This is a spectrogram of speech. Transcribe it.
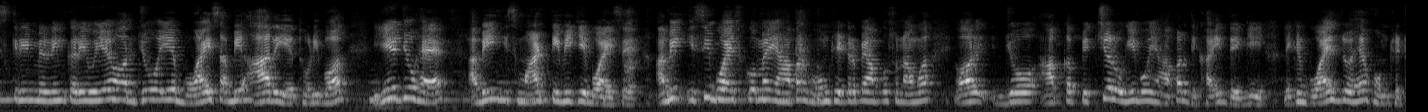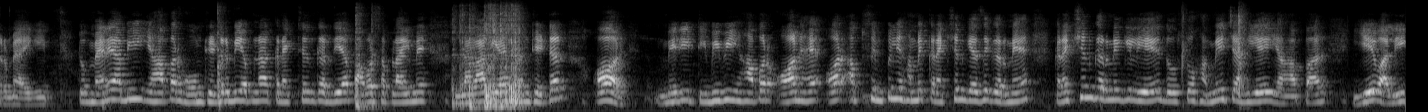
स्क्रीन में रिंग करी हुई है और जो ये वॉइस अभी आ रही है थोड़ी बहुत, ये जो है, अभी स्मार्ट टीवी की वॉइस है। अभी इसी वॉइस को मैं यहाँ पर होम थिएटर पे आपको सुनाऊँगा और जो आपका पिक्चर होगी वो यहाँ पर दिखाई देगी। लेकिन वॉइस जो है होम थिएटर में आएगी। तो मैंने अभी यहाँ पर होम थिएटर भी अपना कनेक्शन कर दिया पावर सप्लाई में लगा दिया है होम थिएटर और मेरी टीवी भी यहाँ पर ऑन है और अब सिंपली हमें कनेक्शन कैसे करने हैं? कनेक्शन करने के लिए दोस्तों हमें चाहिए यहाँ पर ये वाली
